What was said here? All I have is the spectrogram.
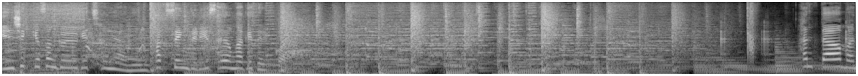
인식 개선 교육에 참여하는 학생들이 사용하게 될 거야. 한 땀 한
